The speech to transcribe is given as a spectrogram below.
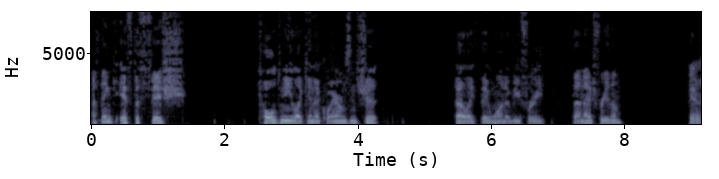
I think if the fish told me, like in aquariums and shit, that like they want to be free, then I'd free them. Yeah.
